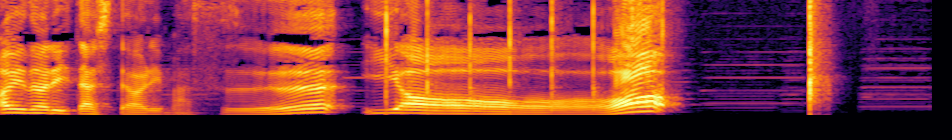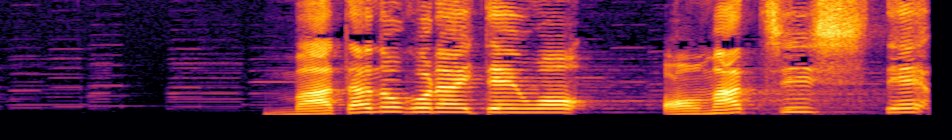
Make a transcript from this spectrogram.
う、お祈りいたしております。よーまたのご来店をお待ちして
